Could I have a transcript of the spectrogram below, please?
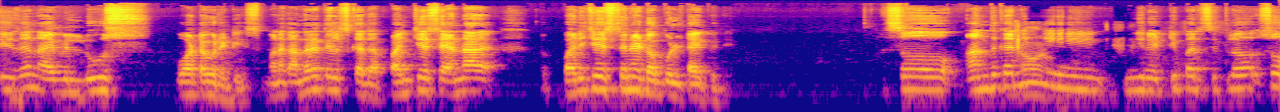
season I will lose whatever it is మనకు అందరికీ తెలుసు కదా పని చేసే అన్న పని చేస్తేనే డబ్బులు టైప్ ఇది. సో అందుకని మీరు ఎట్టి పరిస్థితిలో సో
